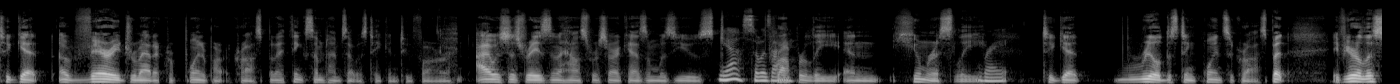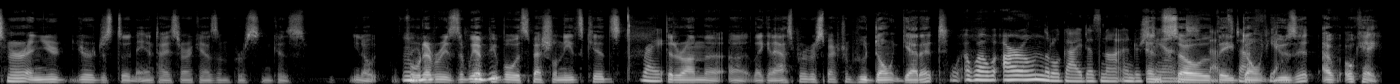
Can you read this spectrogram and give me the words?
To get a very dramatic point apart across. But I think sometimes that was taken too far. I was just raised in a house where sarcasm was used Yeah, so was I. properly and humorously Right. to get real distinct points across. But if you're a listener and you're you're just an anti-sarcasm person because you know for whatever reason we have people with special needs kids Mm-hmm. Right. that are on the uh, like an Asperger spectrum who don't get it Well, our own little guy does not understand, and so they stuff, don't yeah. use it. I, okay,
